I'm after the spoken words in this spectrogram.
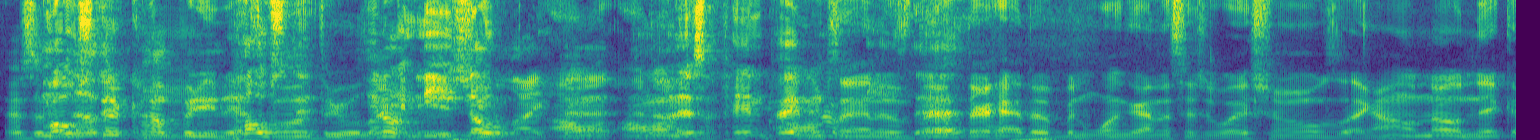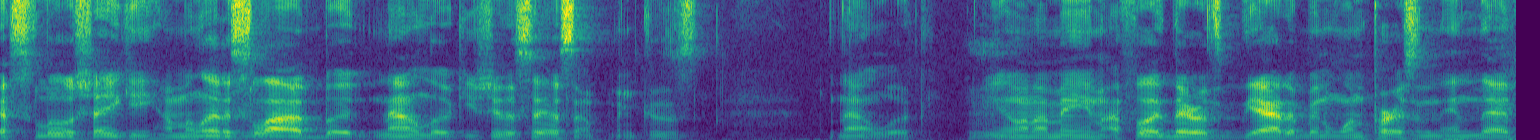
There's Post another it. company that's Post going it. through You like don't an need issue no- like All, that. all, Nah, I'm, this pen paper, all I'm saying is that. that there had to have been one guy in the situation who was like, I don't know, Nick, that's a little shaky. I'm gonna let it Mm-hmm. slide, but now look, you should have said something because now look, you know what I mean? I feel like there was got to have been one person in that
